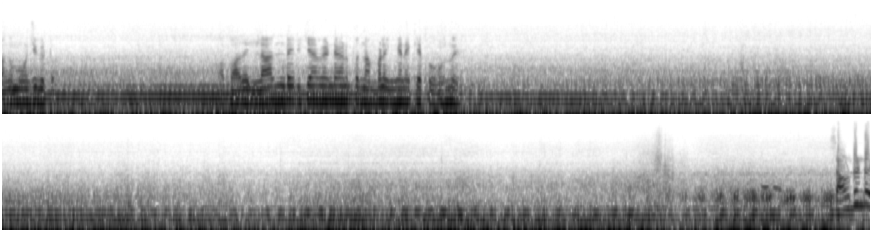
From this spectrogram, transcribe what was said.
അങ്ങ് മൂഞ്ചി കിട്ടും. അപ്പോൾ അതില്ലാണ്ടിരിക്കാൻ വേണ്ടിയാണ് ഇപ്പം നമ്മൾ ഇങ്ങനെയൊക്കെ പോകുന്നത്. സൗണ്ട് ഉണ്ട്?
